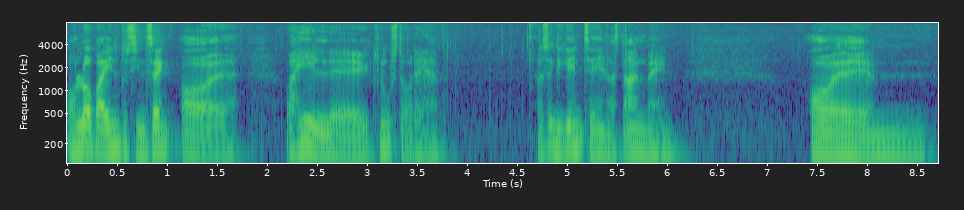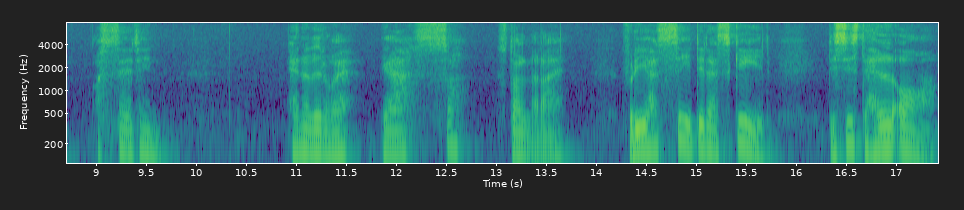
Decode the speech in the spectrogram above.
Og hun lå bare inde på sin seng og øh, var helt øh, knust over det her. Og så gik jeg ind til hende og snakkede med hende. Og, øh, og så sagde jeg til hende, Hanna, ved du hvad? Jeg er så stolt af dig. Fordi jeg har set det, der er sket det sidste halve år.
